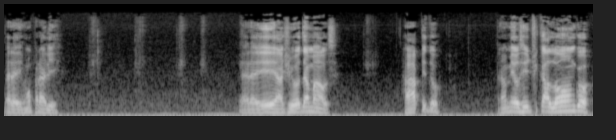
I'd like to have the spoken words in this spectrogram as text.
Pera aí, vamos para ali. Pera aí, ajuda, mouse. Rápido. Não, meu vídeo fica longo.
